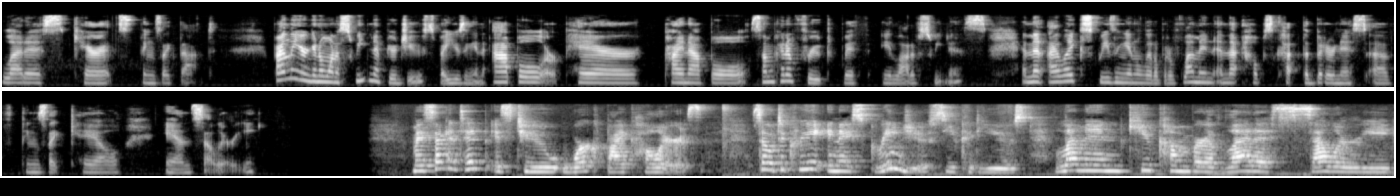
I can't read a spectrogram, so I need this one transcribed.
lettuce, carrots, things like that. Finally, you're going to want to sweeten up your juice by using an apple or pear, pineapple, some kind of fruit with a lot of sweetness. And then I like squeezing in a little bit of lemon, and that helps cut the bitterness of things like kale and celery. My second tip is to work by colors. So to create a nice green juice, you could use lemon, cucumber, lettuce, celery,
